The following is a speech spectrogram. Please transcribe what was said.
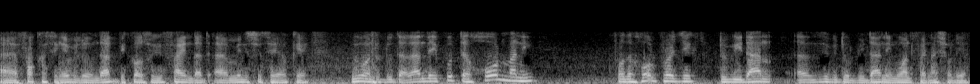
uh, focusing heavily on that because we find that uh, ministry say okay we want to do that and they put the whole money for the whole project to be done as if it will be done in one financial year.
